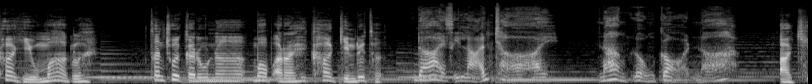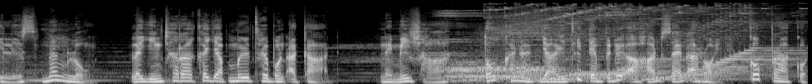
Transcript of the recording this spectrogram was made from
ข้าหิวมากเลย ท่านช่วยกรุณามอบอะไรให้ข้ากินด้วยเถอะ ได้สิหลานชาย นั่งลงก่อนนะ อาคิลิสนั่งลง และหญิงชราขยับมือเธอบนอากาศ ในไม่ช้า โต๊ะขนาดใหญ่ที่เต็มไปด้วยอาหารแสนอร่อย ก็ปรากฏ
